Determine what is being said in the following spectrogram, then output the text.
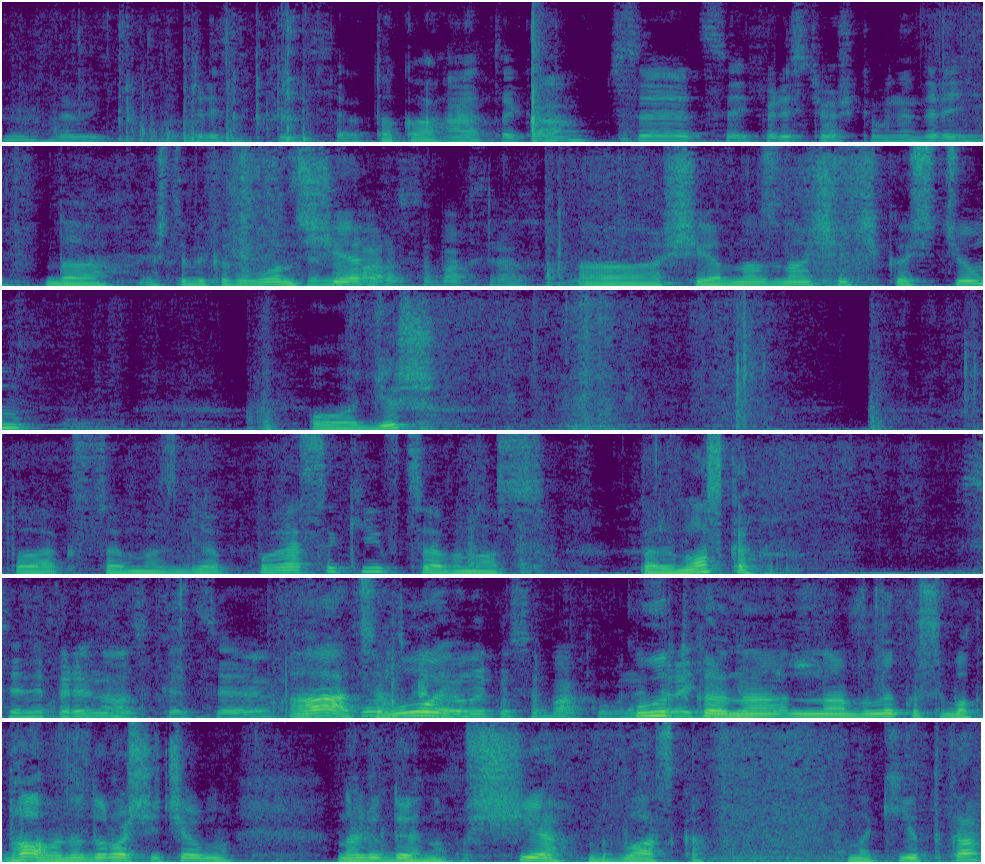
Ну, гривень 350. Така. А, така, це цей, перестежка, вони дорогі. Да, я ж тобі кажу, вон Це ще. на пару собак зразу. А, ще в нас, значить, костюм, одіж. Так, це в нас для песиків, це в нас переноска. Це не переноска, це А, це куртка на лой. велику собаку. Вони Куртка дорогі на, також. на велику собаку. Да, вони дорожчі, ніж на людину. Ще, будь ласка, накидка.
